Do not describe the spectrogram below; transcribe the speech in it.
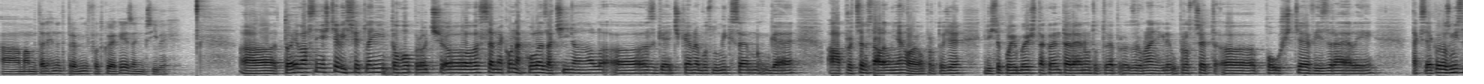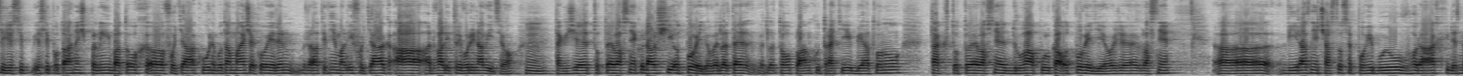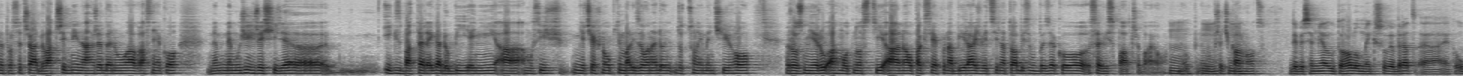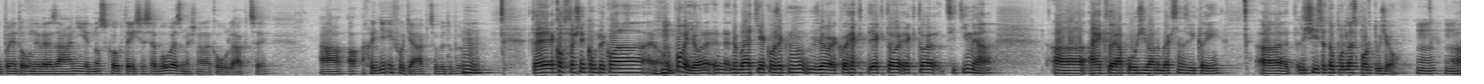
A máme tady hned první fotku, jaký je za ní příběh? Uh, to je vlastně ještě vysvětlení toho, proč uh, jsem jako na kole začínal uh, s G nebo s Lumixem G a proč jsem stále u něho, jo? protože když se pohybuješ v takovém terénu, toto je zrovna někde uprostřed uh, pouště v Izraeli, tak si jako rozmyslíš, jestli, jestli potáhneš plný batoh uh, foťáků, nebo tam máš jako jeden relativně malý foťák a, a dva litry vody navíc. Jo? Hmm. Takže toto je vlastně jako další odpověď. Jo? Vedle, té, vedle toho plánku trati biatlonu, tak toto je vlastně druhá půlka odpovědi, jo? že vlastně výrazně často se pohybuju v horách, kde jsme prostě třeba dva, tři dny na hřebenu a vlastně jako ne, nemůžeš řešit uh, x baterek a dobíjení a, a musíš mít všechno optimalizované do, do co nejmenšího rozměru a hmotnosti a naopak si jako nabíráš věci na to, abys vůbec jako se vyspal třeba, jo, hmm, nebo hmm, přečkal hmm. noc. Kdyby si měl u toho Lumixu vybrat uh, jako úplně to univerzální jednosko, který si sebou vezmeš na takovouhle akci a, a, a klidně i foťák, co by to bylo? Hmm. To je jako strašně komplikovaná hmm. odpověď, jo? nebo já ti jako řeknu, že jo, jako jak, jak, to, jak to cítím já a, a jak to já používám, nebo jak jsem zvyklý. Uh, liší se to podle sportu, že jo. Hmm, hmm. Uh,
